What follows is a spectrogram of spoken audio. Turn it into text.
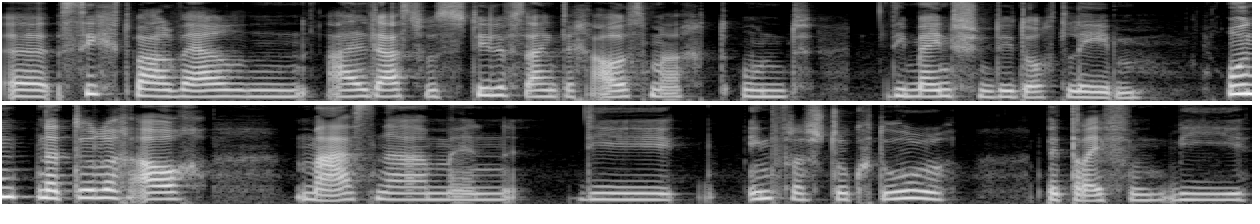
äh, sichtbar werden, all das, was Stilfs eigentlich ausmacht und die Menschen, die dort leben. Und natürlich auch Maßnahmen, die Infrastruktur betreffen, wie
